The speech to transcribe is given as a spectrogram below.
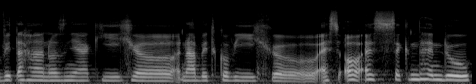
vytaháno z nějakých eh, nábytkových SOS eh, secondhandů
